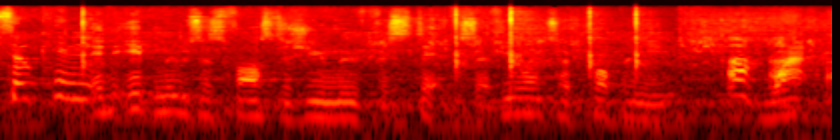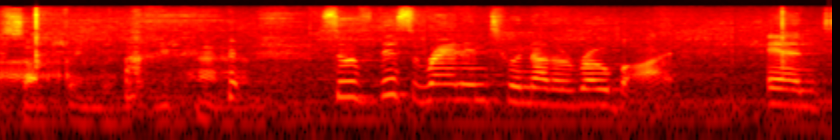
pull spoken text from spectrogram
So can It, it moves as fast as you move the stick. So if you want to properly whack something with it, you can. so if this ran into another robot and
